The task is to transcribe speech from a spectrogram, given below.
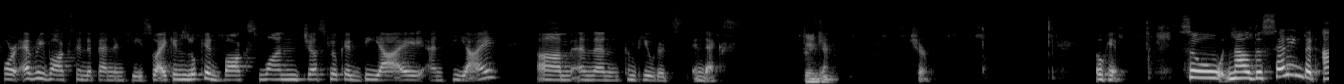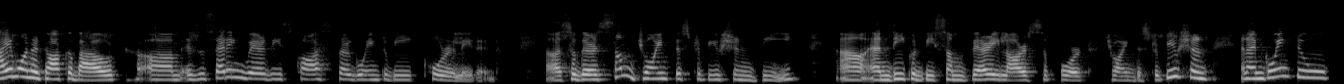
for every box independently. So I can look at box one, just look at DI and TI, um, and then compute its index. Thank you. Sure. Okay, so now the setting that I want to talk about um, is a setting where these costs are going to be correlated. Uh, so there's some joint distribution D, uh, and D could be some very large support joint distribution. And I'm going to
